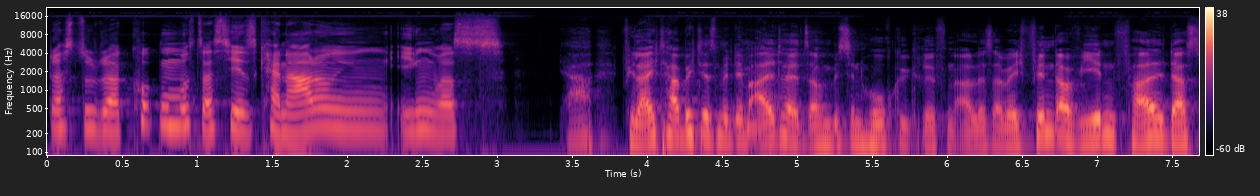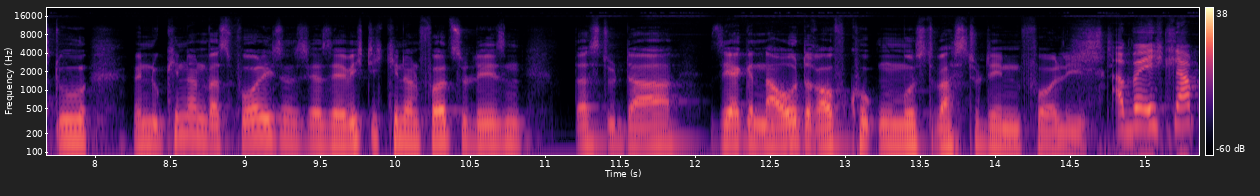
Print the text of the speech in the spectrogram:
dass du da gucken musst, dass hier jetzt, keine Ahnung, irgendwas. Ja, vielleicht habe ich das mit dem Alter jetzt auch ein bisschen hochgegriffen alles, aber ich finde auf jeden Fall, dass du, wenn du Kindern was vorliest, und es ist ja sehr wichtig, Kindern vorzulesen, dass du da sehr genau drauf gucken musst, was du denen vorliest. Aber ich glaube,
